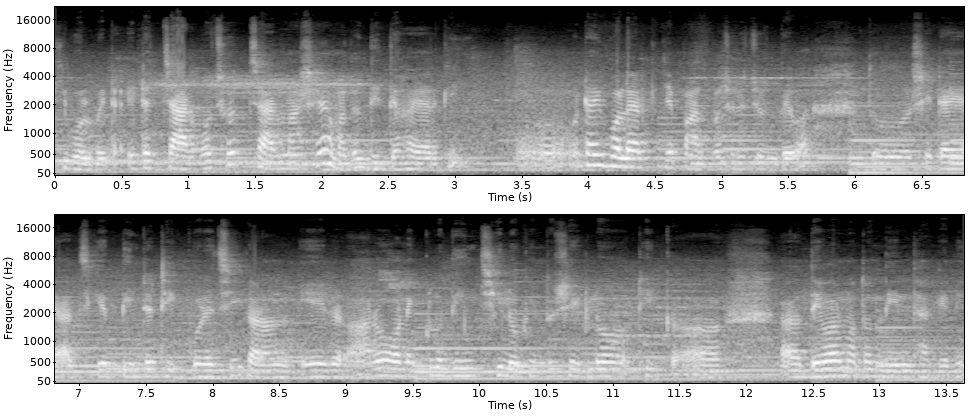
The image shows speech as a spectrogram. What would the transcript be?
কি বলব এটা? এটা চার বছর, চার মাসে আমাদের দিতে হয় আর কি। ওটাই বলে আর কি যে পাঁচ বছরে চুল দেওয়া। তো সেটাই আজকের দিনটা ঠিক করেছি, কারণ এর আরও অনেকগুলো দিন ছিল, কিন্তু সেগুলো ঠিক দেওয়ার মতন দিন থাকেনি।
